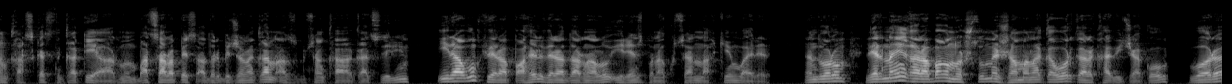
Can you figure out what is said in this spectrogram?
անկասկած նկատի է առնում բացառապես ադրբեջանական ազգության քաղաքացիներին, իրավունք վերապահել վերադառնալու իրենց բնակության նախկին վայրեր։ Ընդ որում Լեռնային Ղարաբաղը նշվում է ժամանակավոր կարգավիճակով, որը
